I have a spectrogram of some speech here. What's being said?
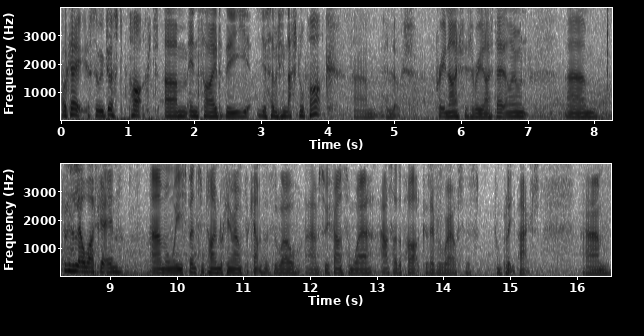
Okay, so we've just parked um, inside the Yosemite National Park. Um, it looks pretty nice. It's a really nice day at the moment. Um, took us a little while to get in, um, and we spent some time looking around for campsites as well. Um, so we found somewhere outside the park because everywhere else is completely packed. Um,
